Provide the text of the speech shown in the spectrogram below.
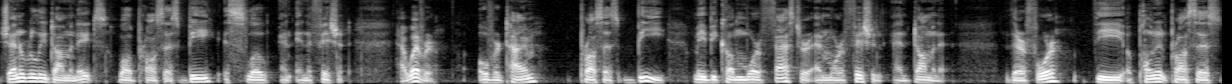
generally dominates, while process B is slow and inefficient. However, over time, process B may become more faster and more efficient and dominant. Therefore, the opponent process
